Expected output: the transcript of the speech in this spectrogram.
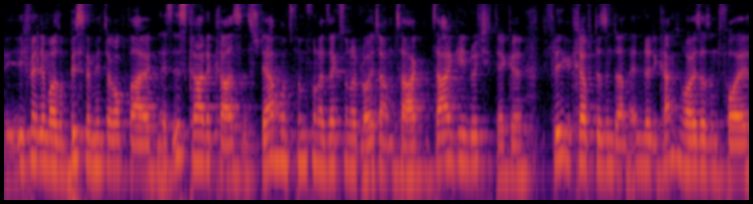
ich finde immer so ein bisschen im Hinterkopf behalten, es ist gerade krass, es sterben uns 500, 600 Leute am Tag, die Zahlen gehen durch die Decke, die Pflegekräfte sind am Ende, die Krankenhäuser sind voll.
